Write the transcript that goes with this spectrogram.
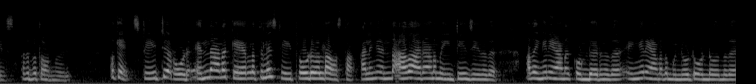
യെസ് അതിപ്പോൾ തുറന്നു വരും ഓക്കെ സ്റ്റേറ്റ് റോഡ് എന്താണ് കേരളത്തിലെ സ്റ്റേറ്റ് റോഡുകളുടെ അവസ്ഥ? അല്ലെങ്കിൽ എന്താ അത് ആരാണ് മെയിന്റെയിൻ ചെയ്യുന്നത്? അതെങ്ങനെയാണ് കൊണ്ടുവരുന്നത്? എങ്ങനെയാണ് അത് മുന്നോട്ട് കൊണ്ടുവന്നത്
